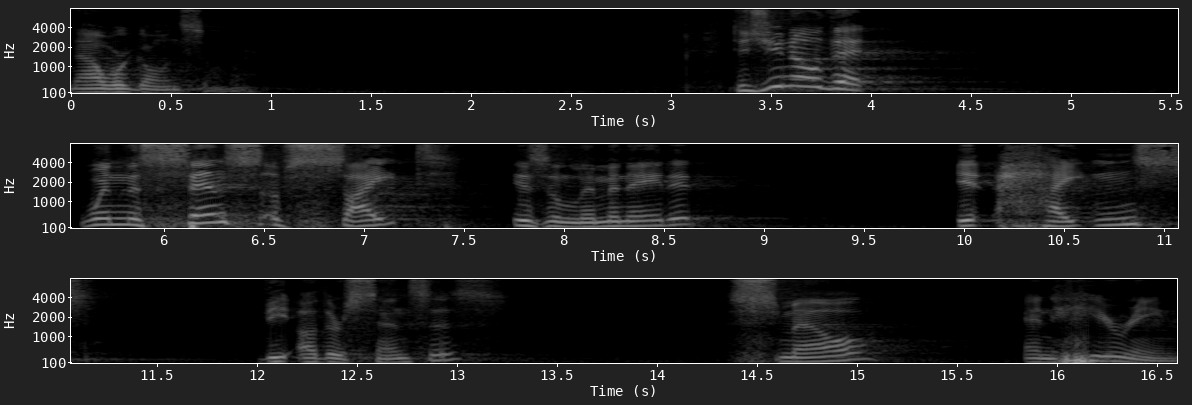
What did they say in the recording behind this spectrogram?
Now we're going somewhere. Did you know that when the sense of sight is eliminated, it heightens the other senses? Smell and hearing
